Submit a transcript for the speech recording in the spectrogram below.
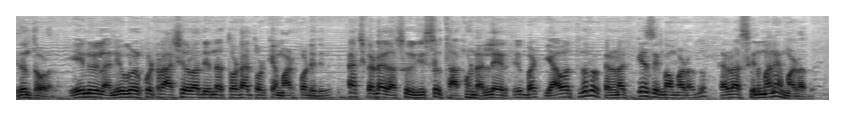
ಇದನ್ನ ತಗೊಳ್ಳಲ್ಲ ಏನು ಇಲ್ಲ. ನೀವುಗಳು ಕೊಟ್ಟರೆ ಆಶೀರ್ವಾದದಿಂದ ತೋಟ ತೊಡಕೆ ಮಾಡ್ಕೊಂಡಿದ್ದೀವಿ ಆಚೆ ಕಡೆಗೆ ಹಸು ಇಸು ಹಾಕೊಂಡು ಅಲ್ಲೇ ಇರ್ತೀವಿ. ಬಟ್ ಯಾವತ್ತಿದ್ರು ಕನ್ನಡಕ್ಕೆ ಸಿನಿಮಾ ಮಾಡೋದು, ಕನ್ನಡ ಸಿನಿಮಾನೇ ಮಾಡೋದು.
